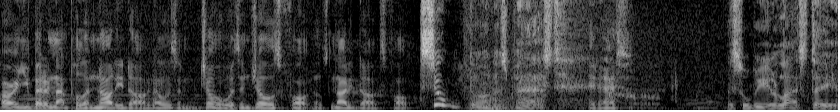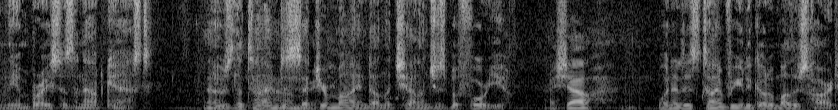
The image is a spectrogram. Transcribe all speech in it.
or you better not pull a Naughty Dog. That wasn't Joel. It wasn't Joel's fault. It was Naughty Dog's fault. Shoo! Dawn has passed. It has. This will be your last day in the embrace as an outcast. Oh, Use the time to set your mind on the challenges before you. I shall. When it is time for you to go to Mother's Heart,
